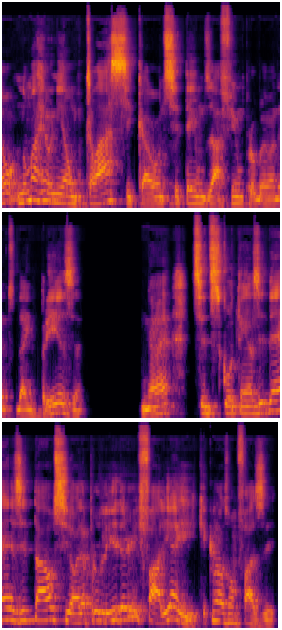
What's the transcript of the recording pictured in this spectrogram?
então, numa reunião clássica, onde se tem um desafio, um problema dentro da empresa, né, se discutem as ideias e tal, se olha para o líder e fala, e aí, o que, que nós vamos fazer?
